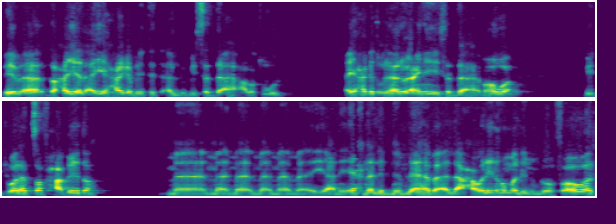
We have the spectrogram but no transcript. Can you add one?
بيبقى ضحيه لاي حاجة بتتقال له بيصدقها على طول. أي حاجة تقولها له يا عيني يصدقها ما هو بيتولد صفحة بيضة ما ما ما ما, ما, يعني إحنا اللي بنملاها بقى اللي حوالينا هم اللي بيملوها. فهو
